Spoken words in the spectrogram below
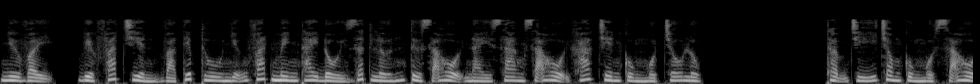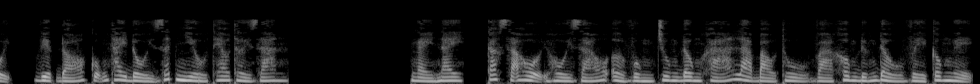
Như vậy, việc phát triển và tiếp thu những phát minh thay đổi rất lớn từ xã hội này sang xã hội khác trên cùng một châu lục. Thậm chí trong cùng một xã hội, việc đó cũng thay đổi rất nhiều theo thời gian. Ngày nay, các xã hội Hồi giáo ở vùng Trung Đông khá là bảo thủ và không đứng đầu về công nghệ.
